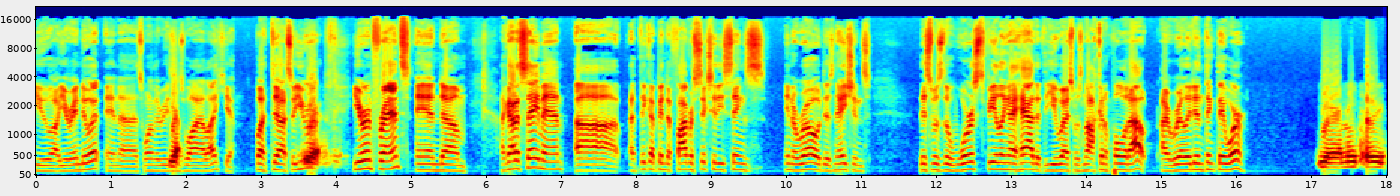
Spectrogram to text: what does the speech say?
you uh, you're into it, and uh, it's one of the reasons Yeah. why I like you. But uh, so you're Yeah. you're in France, and um, I gotta say, man, uh, I think I've been to five or six of these things in a row, Des Nations. This was the worst feeling I had that the U.S. was not going to pull it out. I really didn't think they were. Yeah, me too.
